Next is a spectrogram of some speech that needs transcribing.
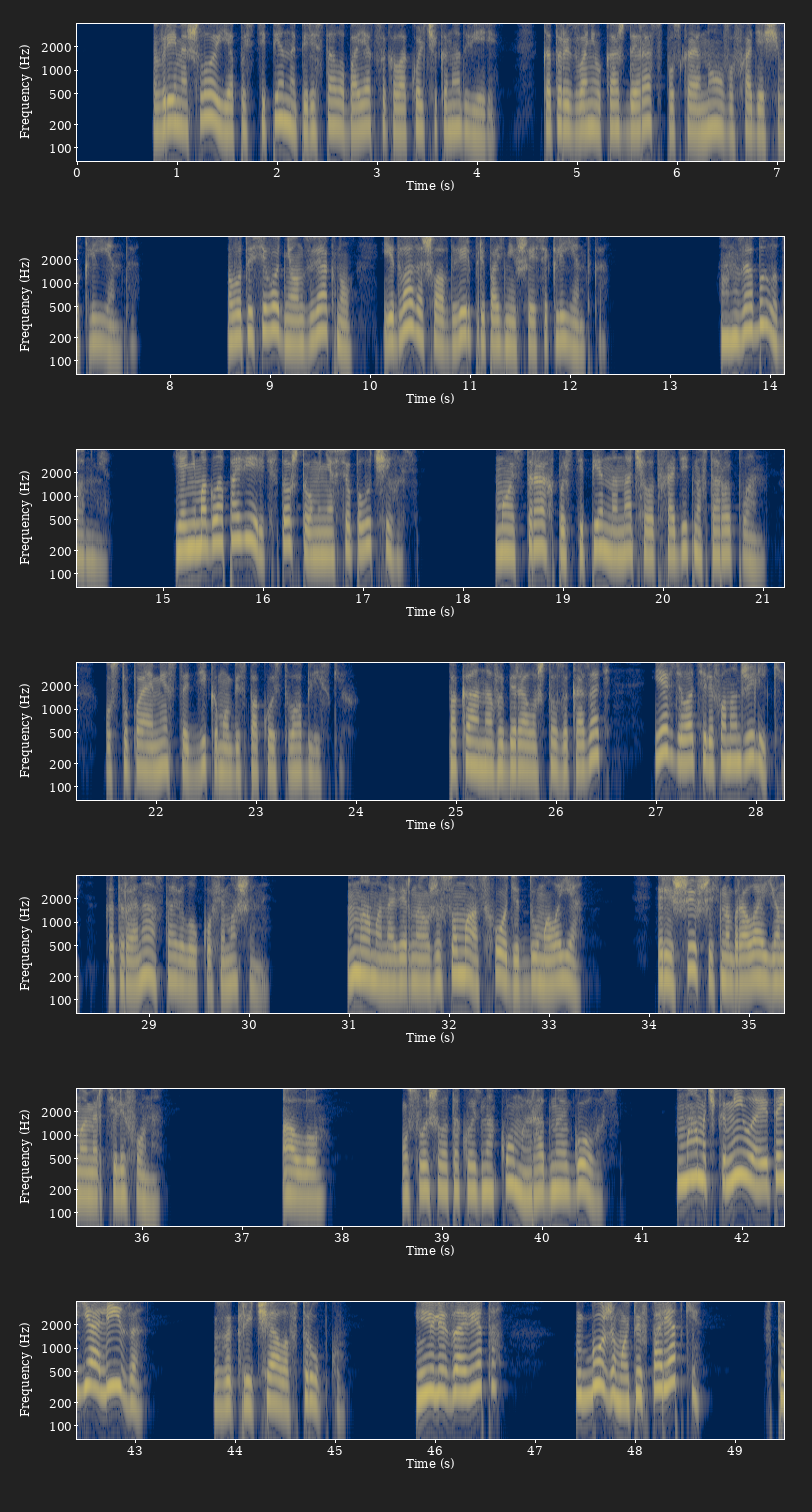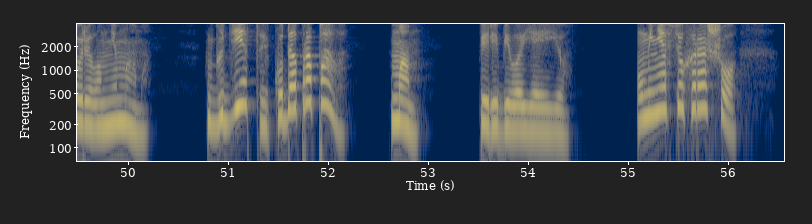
Время шло, и я постепенно перестала бояться колокольчика на двери который звонил каждый раз, впуская нового входящего клиента. Вот и сегодня он звякнул, едва зашла в дверь припозднившаяся клиентка. Он забыл обо мне. Я не могла поверить в то, что у меня все получилось. Мой страх постепенно начал отходить на второй план, уступая место дикому беспокойству о близких. Пока она выбирала, что заказать, я взяла телефон Анжелики, который она оставила у кофемашины. «Мама, наверное, уже с ума сходит», — думала я. Решившись, набрала ее номер телефона. «Алло». Услышала такой знакомый, родной голос. «Мамочка, милая, это я, Лиза!» Закричала в трубку. «Елизавета? Боже мой, ты в порядке?» Вторила мне мама. «Где ты? Куда пропала?» «Мам», — перебила я ее. «У меня все хорошо.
